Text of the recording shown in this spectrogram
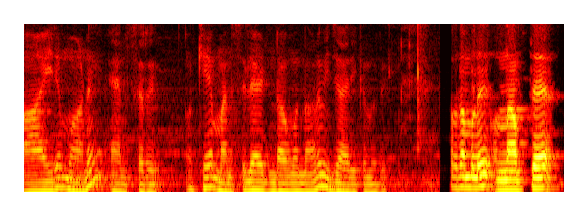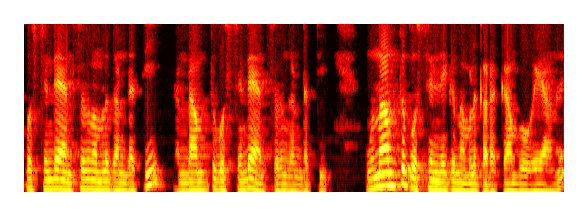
ആയിരമാണ് ആൻസർ ഓക്കെ മനസ്സിലായിട്ടുണ്ടാവുമെന്നാണ് വിചാരിക്കുന്നത്. അപ്പോൾ നമ്മൾ ഒന്നാമത്തെ ക്വസ്റ്റ്യന്റെ ആൻസർ നമ്മൾ കണ്ടെത്തി രണ്ടാമത്തെ ക്വസ്റ്റ്യന്റെ ആൻസറും കണ്ടെത്തി. മൂന്നാമത്തെ ക്വസ്റ്റ്യനിലേക്ക് നമ്മൾ കടക്കാൻ പോവുകയാണ്.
